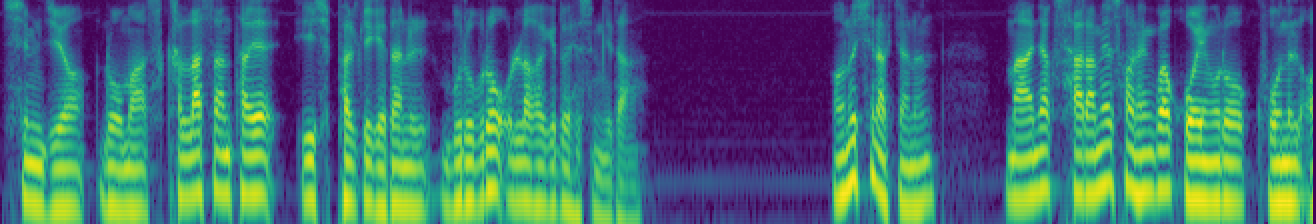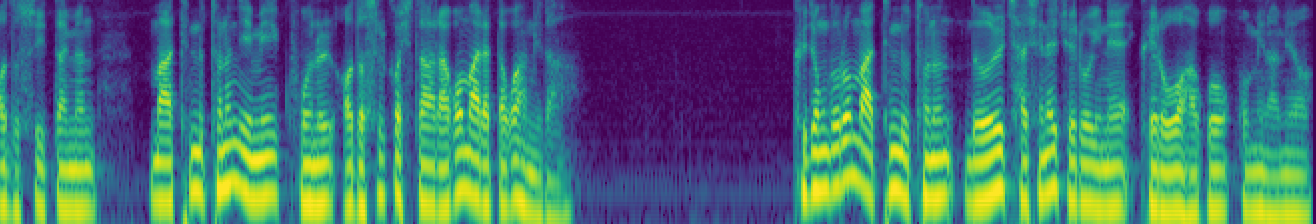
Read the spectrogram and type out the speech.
심지어 로마 스칼라 산타의 28개 계단을 무릎으로 올라가기도 했습니다. 어느 신학자는 만약 사람의 선행과 고행으로 구원을 얻을 수 있다면 마틴 루터는 이미 구원을 얻었을 것이다 라고 말했다고 합니다. 그 정도로 마틴 루터는 늘 자신의 죄로 인해 괴로워하고 고민하며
